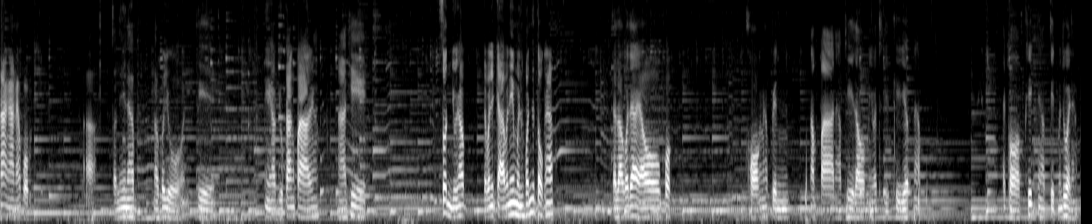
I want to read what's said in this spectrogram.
หน้างานนะครับผมอตอนนี้นะครับเราก็อยู่ที่นี่ครับอยู่กลางป่าเลยครับหาที่ส้นอยู่ครับ แต่บรรยากาศวันนี้เหมือนฝนจะตกนะครับ แต่เราก็ได้เอาพวกของนะครับเป็นน้ำปลานะครับ ที่เรามีวัตถุดิบที่เยอะนะครับแล้วก็พริกนะครับติดมาด้วยนะครับ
